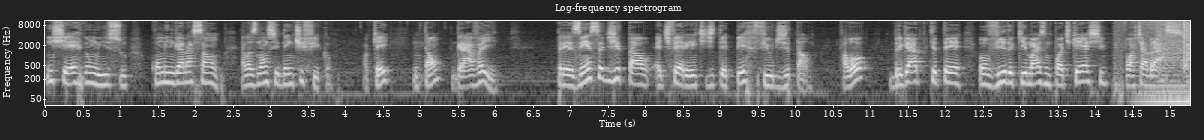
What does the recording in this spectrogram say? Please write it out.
enxergam isso como enganação, elas não se identificam, ok? Então, grava aí. Presença digital é diferente de ter perfil digital. Falou? Obrigado por ter ouvido aqui mais um podcast. Forte abraço.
